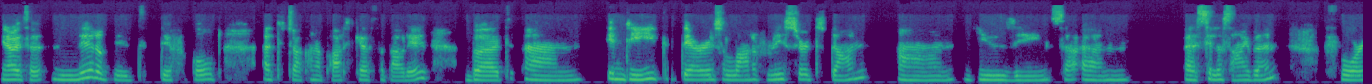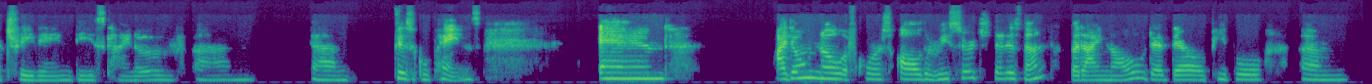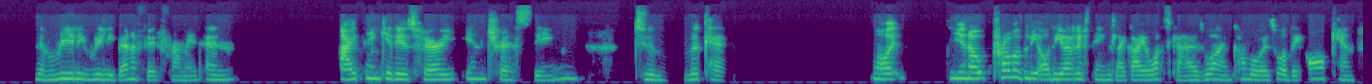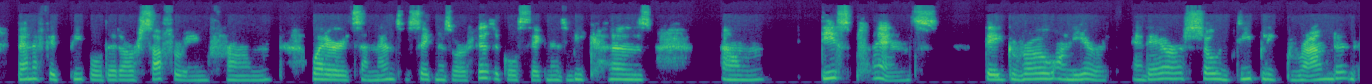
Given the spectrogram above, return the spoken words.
you know, it's a little bit difficult uh, to talk on a podcast about it, but um, indeed, there is a lot of research done on using um, uh, psilocybin for treating these kind of um, um, physical pains. And I don't know, of course, all the research that is done, but I know that there are people um, that really, really benefit from it. And I think it is very interesting to look at, well, you know, probably all the other things like ayahuasca as well and kambo as well, they all can benefit people that are suffering from whether it's a mental sickness or a physical sickness because um, these plants, they grow on the earth and they are so deeply grounded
